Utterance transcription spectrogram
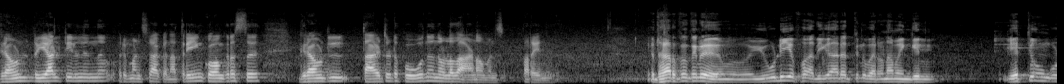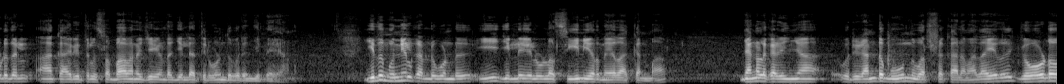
ഗ്രൗണ്ട് റിയാലിറ്റിയിൽ നിന്ന് ഒരു മനസ്സിലാക്കുന്നത് അത്രയും കോൺഗ്രസ് ഗ്രൗണ്ടിൽ താഴ്ത്തോട്ട് പോകുന്നു എന്നുള്ളതാണോ മനസ്സ് പറയുന്നത്? യഥാർത്ഥത്തിൽ യു ഡി എഫ് അധികാരത്തിൽ വരണമെങ്കിൽ ഏറ്റവും കൂടുതൽ ആ കാര്യത്തിൽ സംഭാവന ചെയ്യേണ്ട ജില്ല തിരുവനന്തപുരം ജില്ലയാണ്. ഇത് മുന്നിൽ കണ്ടുകൊണ്ട് ഈ ജില്ലയിലുള്ള സീനിയർ നേതാക്കന്മാർ ഞങ്ങൾ കഴിഞ്ഞ ഒരു രണ്ട് മൂന്ന് വർഷക്കാലം അതായത് ജോഡോ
